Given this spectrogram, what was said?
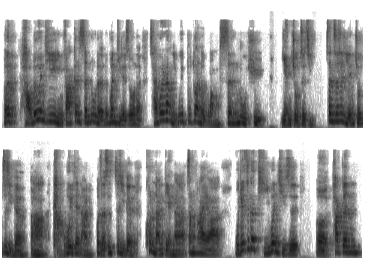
而好的问题引发更深入的问题的时候呢，才会让你会不断的往深入去研究自己。甚至是研究自己的啊卡位在哪里，或者是自己的困难点啊、障碍啊。我觉得这个提问其实，呃，它跟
